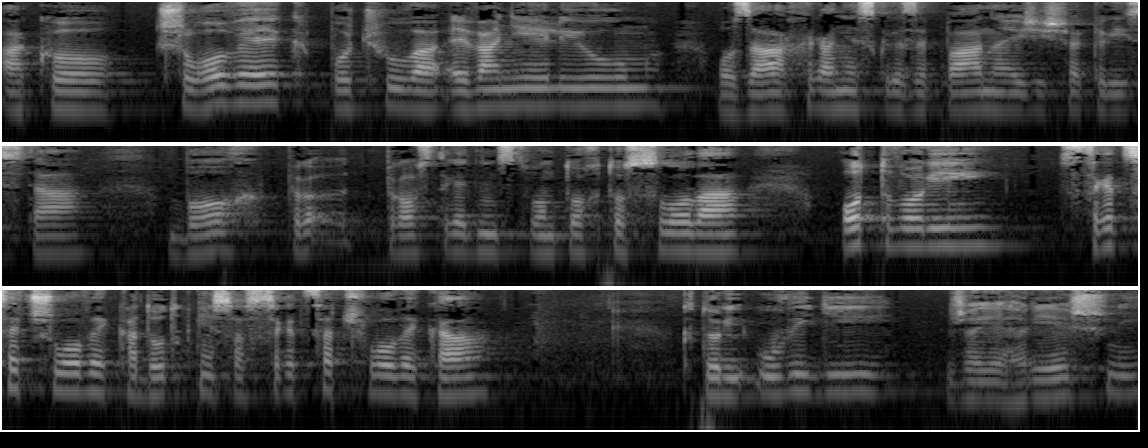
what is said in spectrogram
ako človek počúva evanielium, o záchrane skrze Pána Ježiša Krista, Boh prostredníctvom tohto slova otvorí srdce človeka, dotkne sa srdca človeka, ktorý uvidí, že je hriešný,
